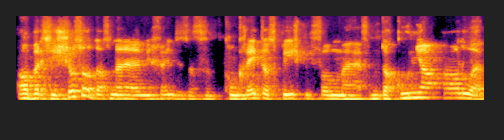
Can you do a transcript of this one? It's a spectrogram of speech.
Aber es ist schon so, dass man, äh, wir können das also konkret als Beispiel vom, äh, vom Dacunia anschauen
